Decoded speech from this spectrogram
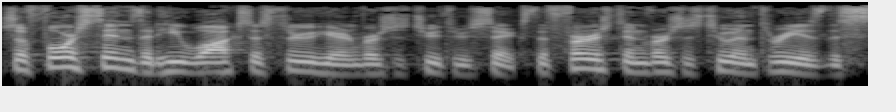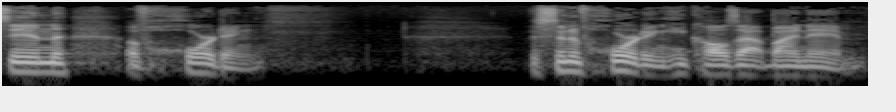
So, four sins that he walks us through here in verses 2 through 6. The first in verses 2 and 3 is the sin of hoarding. The sin of hoarding he calls out by name.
